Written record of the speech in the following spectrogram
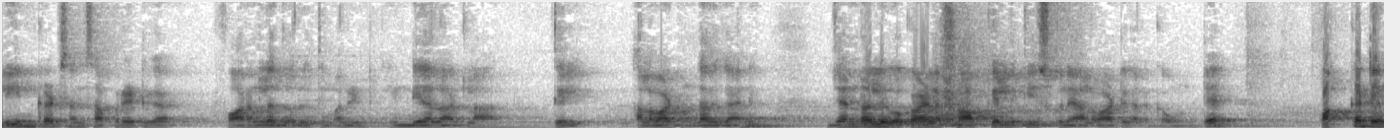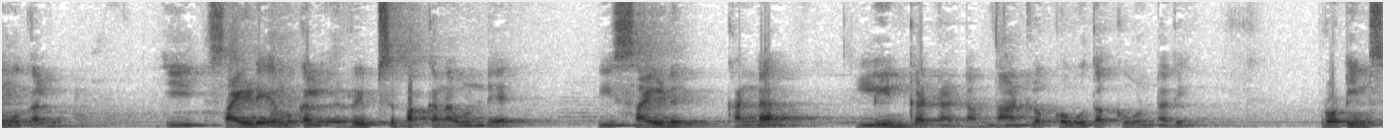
లీన్ కట్స్ అని సపరేట్గా ఫారెన్లో దొరుకుతాయి. మన ఇండియాలో అట్లా తెలి అలవాటు ఉండదు కానీ జనరల్లీ ఒకవేళ షాప్కి వెళ్ళి తీసుకునే అలవాటు కనుక ఉంటే పక్కటి ఎముకలు. ఈ సైడ్ ఎముకలు రిబ్స్ పక్కన ఉండే ఈ సైడ్ కండ లీన్ కట్ అంటాం. దాంట్లో కొవ్వు తక్కువ ఉంటుంది ప్రోటీన్స్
